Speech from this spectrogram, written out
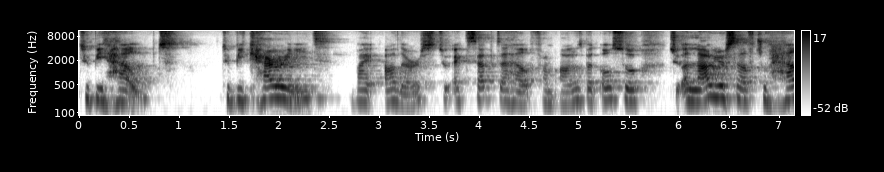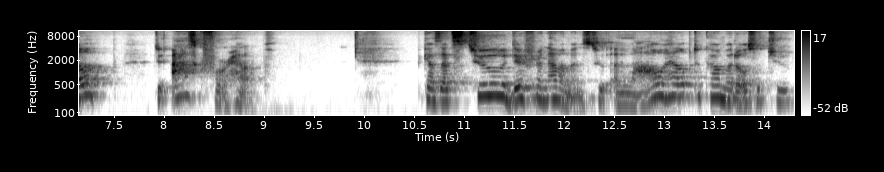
to be helped, to be carried by others, to accept the help from others, but also to allow yourself to help, to ask for help. Because that's two different elements to allow help to come, but also to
